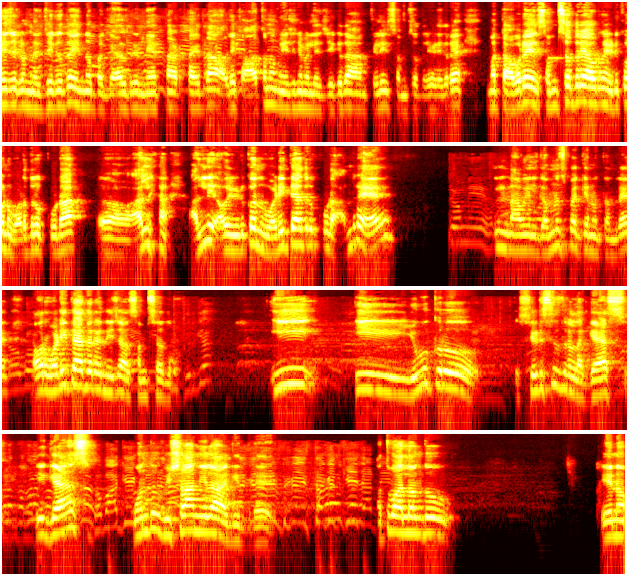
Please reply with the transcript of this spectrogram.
ಮೇಜುಗಳನ್ನ ಜಿಗದ ಇನ್ನೊಬ್ಬ ಗ್ಯಾಲರಿ ನೇತನಾಡ್ತಾ ಇದ್ದ. ಅವಳಿಗೆ ಆತನು ಮೇಜಿನ ಮೇಲೆ ಜಿಗದ ಅಂತೇಳಿ ಸಂಸದರು ಹೇಳಿದರೆ ಮತ್ತೆ ಅವರೇ ಸಂಸದರೇ ಅವ್ರನ್ನ ಹಿಡ್ಕೊಂಡು ಹೊಡೆದ್ರು ಕೂಡ ಅಲ್ಲಿ ಅಲ್ಲಿ ಅವ್ರು ಹಿಡ್ಕೊಂಡು ಹೊಡಿತಾ ಇದ್ರು ಕೂಡ. ಅಂದ್ರೆ ನಾವು ಇಲ್ಲಿ ಗಮನಿಸ್ಬೇಕೇನು ಅಂತಂದ್ರೆ ಅವ್ರು ಹೊಡಿತಾ ಇದಾರೆ ನಿಜ ಸಂಸದರು. ಈ ಈ ಯುವಕರು ಸಿಡಿಸಿದ್ರಲ್ಲ ಗ್ಯಾಸ್, ಈ ಗ್ಯಾಸ್ ಒಂದು ವಿಷಾನಿಲ ಆಗಿದ್ರೆ ಅಥವಾ ಅಲ್ಲೊಂದು ಏನೋ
